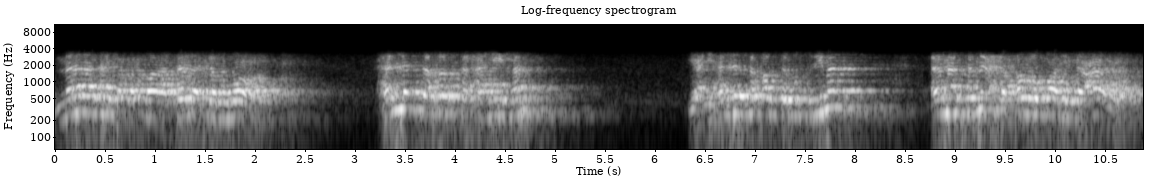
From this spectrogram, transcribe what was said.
ما لك قاتلك الله؟ هل اتخذت حنيفا؟ يعني هل اتخذت مسلما؟ أما سمعت قول الله تعالى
